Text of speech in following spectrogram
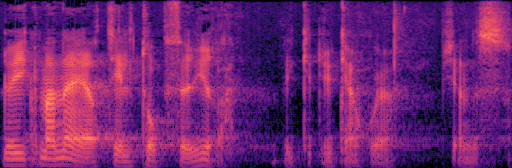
Då gick man ner till topp 4. Vilket ju kanske kändes...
